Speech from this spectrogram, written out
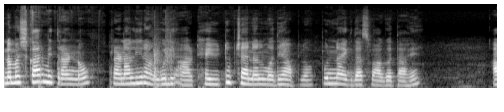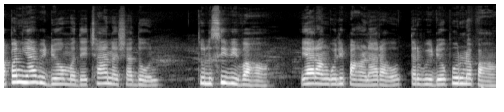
नमस्कार मित्रांनो प्रणाली रांगोली आर्ट ह्या यूट्यूब चॅनलमध्ये आपलं पुन्हा एकदा स्वागत आहे. आपण या व्हिडिओमध्ये छान अशा दोन तुलसी विवाह या रांगोली पाहणार आहोत तर व्हिडिओ पूर्ण पहा.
